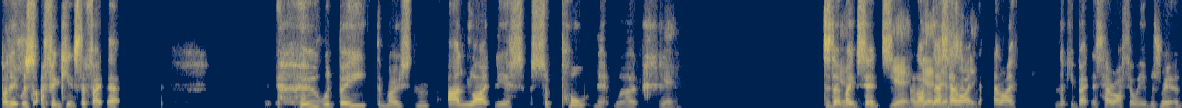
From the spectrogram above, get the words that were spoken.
But it was, I think it's the fact that who would be the most unlikeliest support network? Yeah. Does that Yeah. make sense? Yeah, And I, yeah, that's how I, how I, looking back, that's how I felt it was written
